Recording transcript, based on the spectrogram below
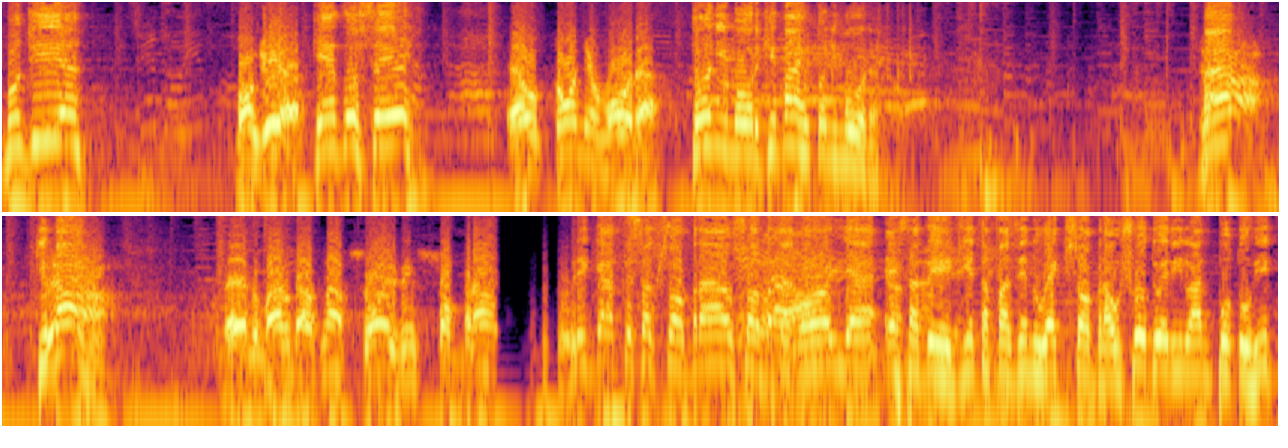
Bom dia. Bom dia, Quem é você? é o Tônio Moura. Tony Moura. Que bairro, Tony Moura? Ba... Que bairro? É do bairro das Nações, em Sobral. Obrigado, pessoal de Sobral, Sobral. Olha, essa verdinha tá fazendo o ex Sobral. O show do Eri lá no Porto Rico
